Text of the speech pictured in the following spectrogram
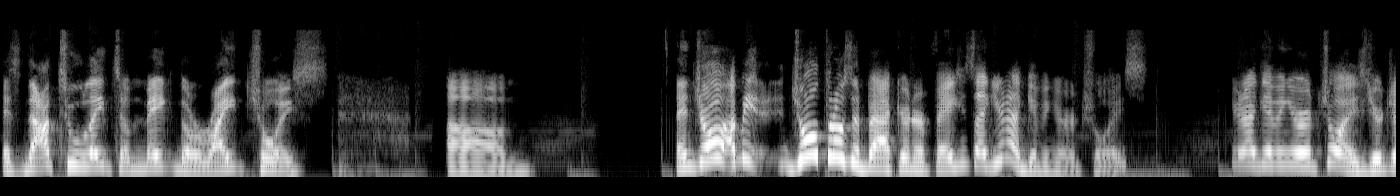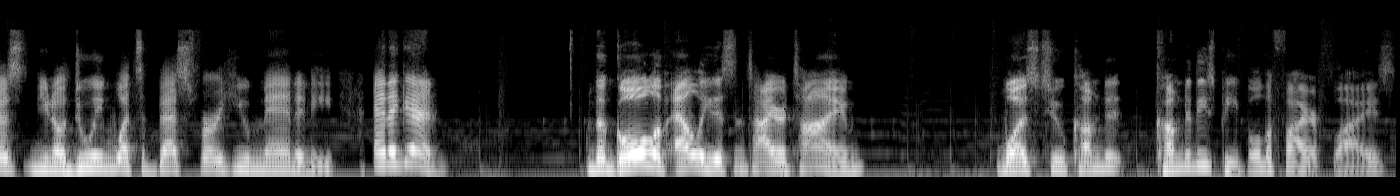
It's not too late to make the right choice. Um and Joel, I mean, Joel throws it back in her face. He's like, You're not giving her a choice. You're not giving her a choice. You're just, you know, doing what's best for humanity. And again, the goal of Ellie this entire time was to come to come to these people, the Fireflies,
